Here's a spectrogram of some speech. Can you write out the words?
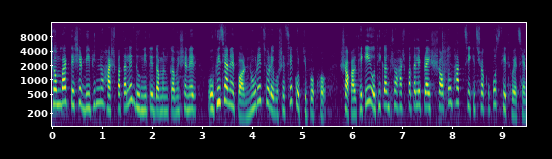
সোমবার দেশের বিভিন্ন হাসপাতালে দুর্নীতি দমন কমিশনের অভিযানের পর নড়ে চড়ে বসেছে কর্তৃপক্ষ। সকাল থেকেই অধিকাংশ হাসপাতালে প্রায় শতভাগ চিকিৎসক উপস্থিত হয়েছেন।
